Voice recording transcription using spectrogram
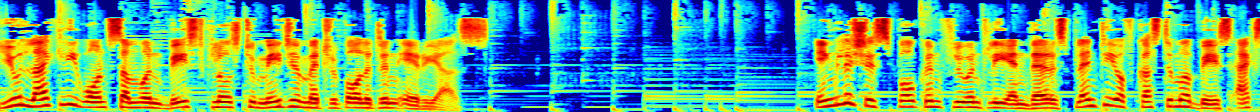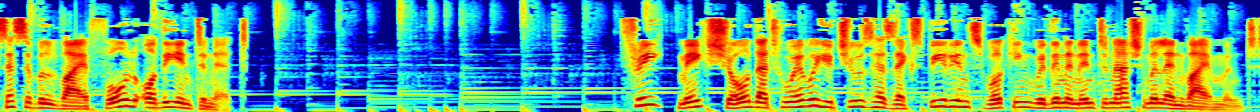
You'll likely want someone based close to major metropolitan areas. English is spoken fluently and there is plenty of customer base accessible via phone or the internet. 3. Make sure that whoever you choose has experience working within an international environment.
